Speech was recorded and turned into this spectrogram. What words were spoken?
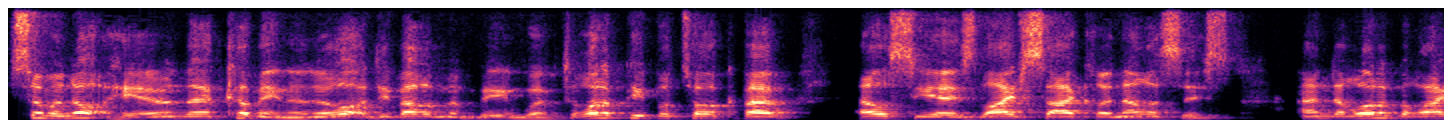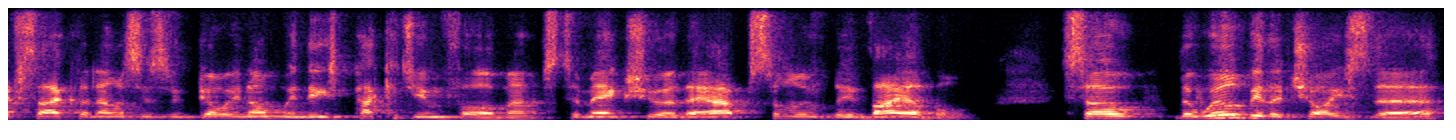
Some are not here and they're coming, and a lot of development being worked. A lot of people talk about LCA's life cycle analysis, and a lot of the life cycle analysis is going on with these packaging formats to make sure they're absolutely viable. So there will be the choice there.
